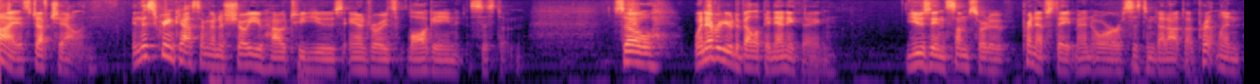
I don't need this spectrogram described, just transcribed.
Hi, it's Geoff Challen. In this screencast, I'm going to show you how to use Android's logging system. So whenever you're developing anything, using some sort of printf statement or system.out.println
